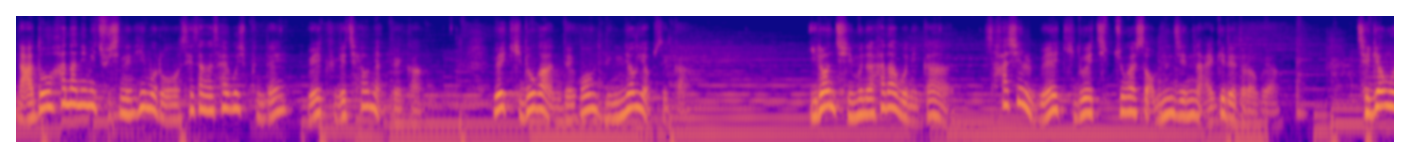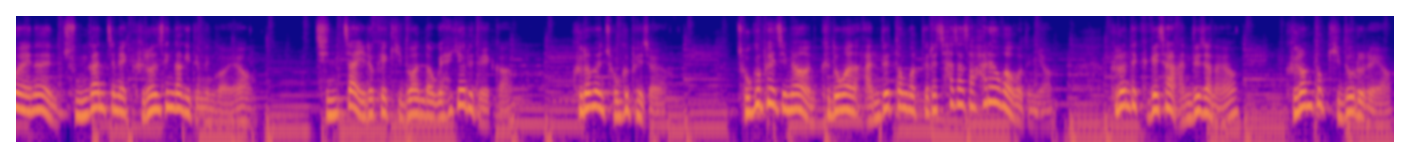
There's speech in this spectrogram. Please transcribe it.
나도 하나님이 주시는 힘으로 세상을 살고 싶은데 왜 그게 체험이 안 될까? 왜 기도가 안 되고 능력이 없을까? 이런 질문을 하다 보니까 사실 왜 기도에 집중할 수 없는지는 알게 되더라고요. 제 경우에는 중간쯤에 그런 생각이 드는 거예요. 진짜 이렇게 기도한다고 해결이 될까? 그러면 조급해져요. 조급해지면 그동안 안 됐던 것들을 찾아서 하려고 하거든요. 그런데 그게 잘 안 되잖아요. 그럼 또 기도를 해요.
